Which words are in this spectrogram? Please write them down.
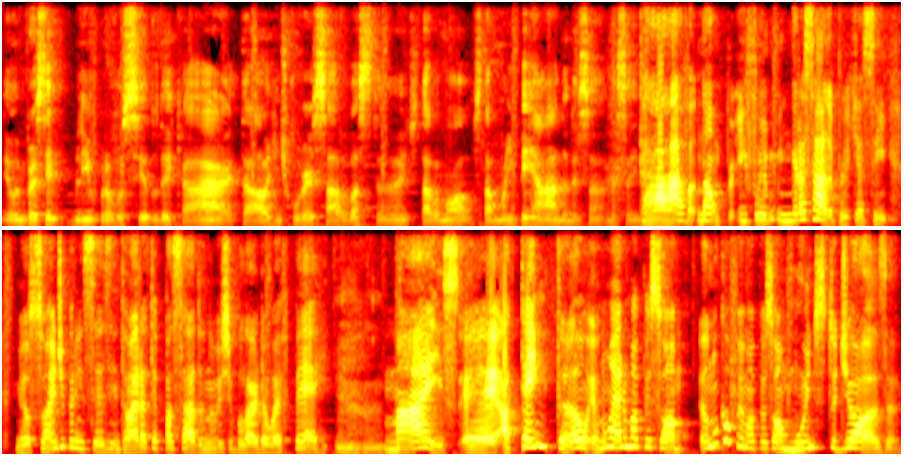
eu emprestei livro pra você do Descartes e tal, a gente conversava bastante, tava mó, você tava mó empenhada nessa, nessa ideia. Tava. Não, e foi engraçado, porque assim, meu sonho de princesa então era ter passado no vestibular da UFPR. Uhum. Mas, é, até então, eu não era uma pessoa. Eu nunca fui uma pessoa muito estudiosa,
